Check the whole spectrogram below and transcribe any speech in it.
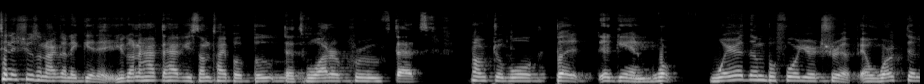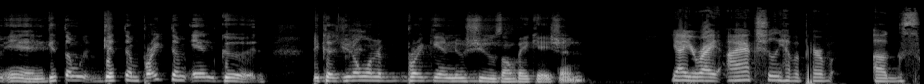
tennis shoes are not going to get it. You're going to have to have you some type of boot that's waterproof, that's comfortable. But again, wear them before your trip and work them in. Get them, get them, break them in good, because you don't want to break in new shoes on vacation. Yeah, you're right. I actually have a pair of Uggs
